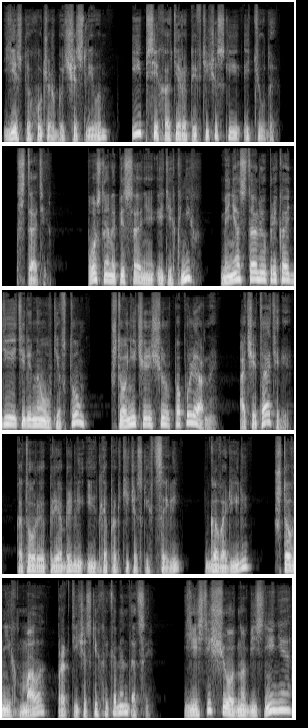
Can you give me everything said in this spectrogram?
«Если хочешь быть счастливым» и психотерапевтические этюды. Кстати, после написания этих книг меня стали упрекать деятели науки в том, что они чересчур популярны, а читатели, которые приобрели их для практических целей, говорили, что в них мало практических рекомендаций. Есть еще одно объяснение,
